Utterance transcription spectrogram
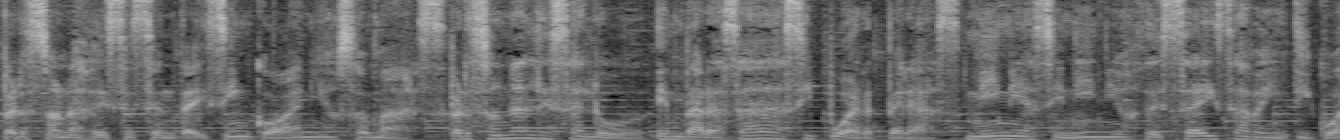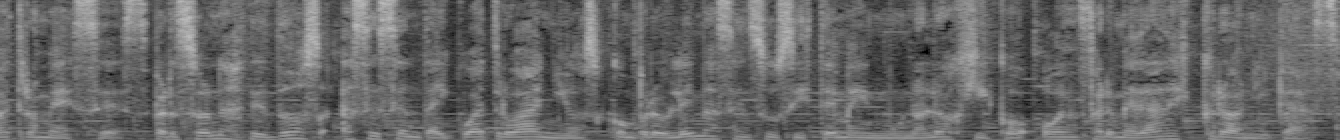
Personas de 65 años o más, personal de salud, embarazadas y puérperas, niñas y niños de 6 a 24 meses, personas de 2 a 64 años con problemas en su sistema inmunológico o enfermedades crónicas.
